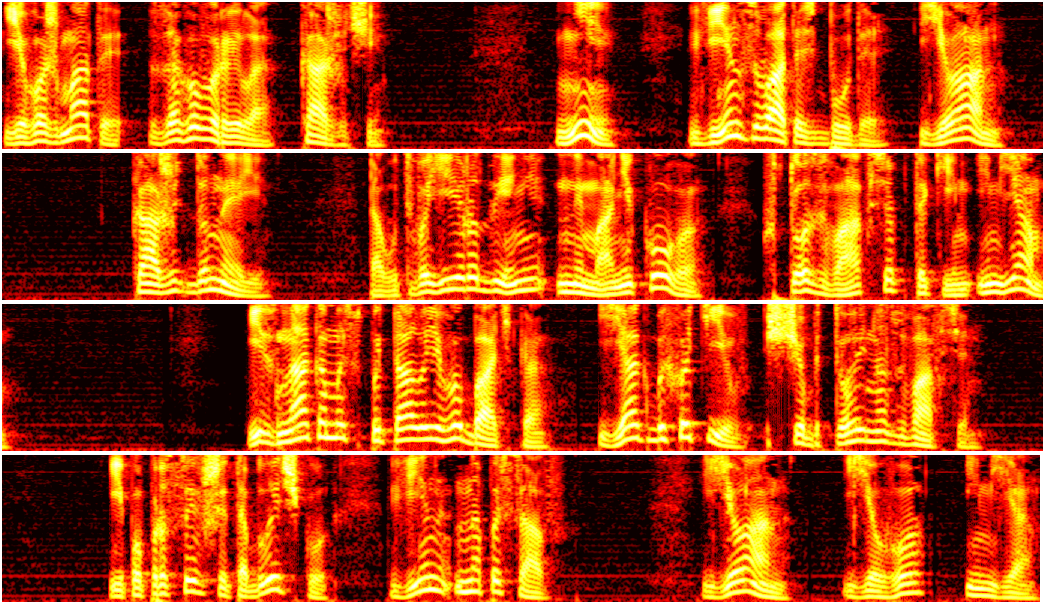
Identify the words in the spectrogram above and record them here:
Його ж мати заговорила, кажучи Ні, він зватись буде Йоанн. Кажуть до неї Та у твоїй родині нема нікого, хто звався б таким ім'ям. І знаками спитали його батька, як би хотів, щоб той назвався. І, попросивши табличку, він написав Йоанн його ім'я.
